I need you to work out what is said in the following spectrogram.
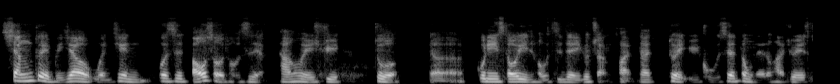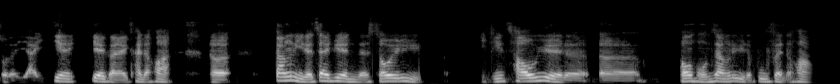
相对比较稳健或是保守投资人，他会去做。呃，固定收益投资的一个转换，那对于股市的动能的话，就会受到压抑。第二，第二个来看的话，呃，当你的债券的收益率已经超越了呃通货膨胀率的部分的话，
